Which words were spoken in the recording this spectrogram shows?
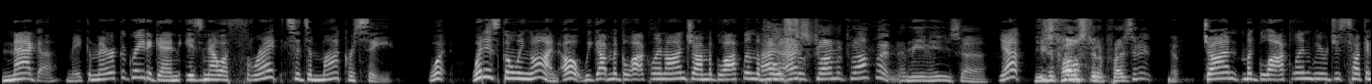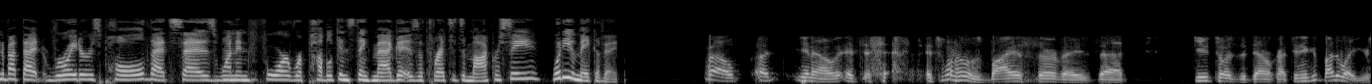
MAGA, Make America Great Again, is now a threat to democracy. What what is going on? Oh, we got McLaughlin on, John McLaughlin, the I, pollster. ask John McLaughlin. I mean, he's uh, Yep. he's, He's a close to pollster. the president. John McLaughlin, we were just talking about that Reuters poll that says one in four Republicans think MAGA is a threat to democracy. What do you make of it? Well, uh, you know, it's it's one of those biased surveys that skew towards the Democrats. And you, by the way, you're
